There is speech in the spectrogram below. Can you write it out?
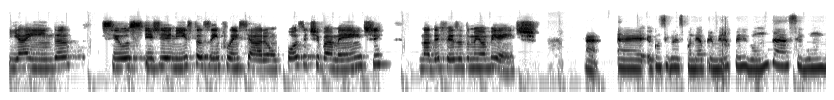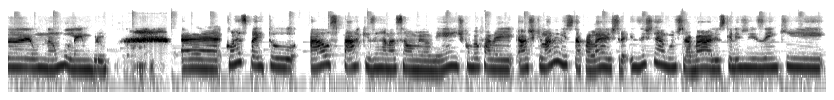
E ainda se os higienistas influenciaram positivamente na defesa do meio ambiente. Ah, é, eu consigo responder a primeira pergunta, a segunda eu não lembro. É, com respeito aos parques em relação ao meio ambiente, como eu falei, acho que lá no início da palestra, existem alguns trabalhos que eles dizem que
